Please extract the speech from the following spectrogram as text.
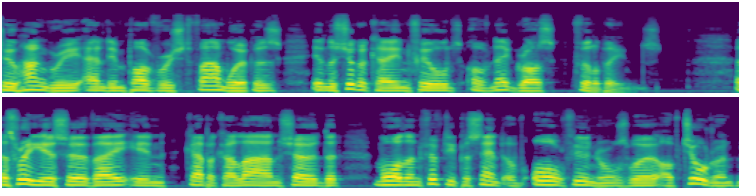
to hungry and impoverished farm workers in the sugarcane fields of Negros, Philippines. A three year survey in Kabankalan showed that more than 50% of all funerals were of children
